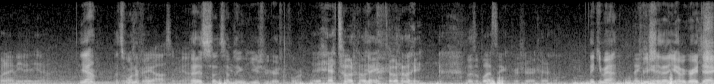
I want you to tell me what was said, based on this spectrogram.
when I need it, you know. Yeah, that's wonderful. Pretty awesome, yeah. That is something huge to be grateful for. Yeah, totally, Yeah. totally. It was a blessing for sure. Thank you, Matt. Thank Appreciate you. that. You have a great day.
